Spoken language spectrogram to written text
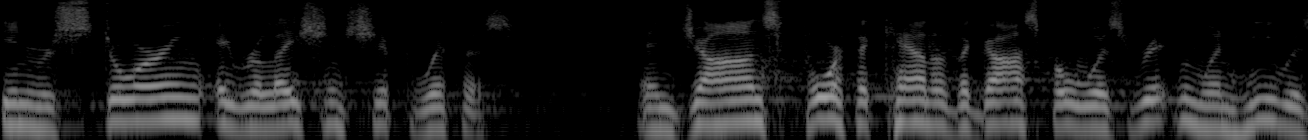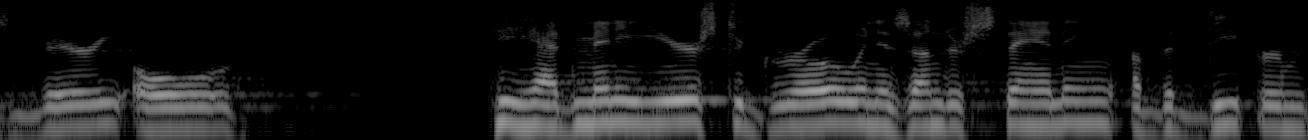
in restoring a relationship with us. And John's fourth account of the gospel was written when he was very old. He had many years to grow in his understanding of the deeper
